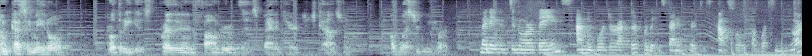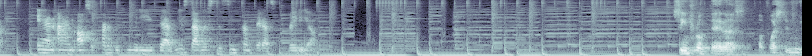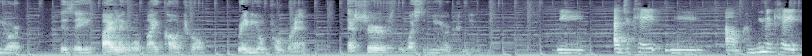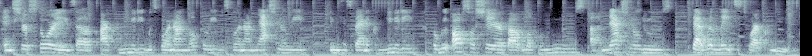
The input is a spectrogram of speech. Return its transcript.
I'm Casimiro Rodriguez, president and founder of the Hispanic Heritage Council of Western New York. My name is Dinorah Baines. I'm a board director for the Hispanic Heritage Council of Western New York, and I'm also part of the committee that reestablished the Sin Fronteras radio. Sin Fronteras of Western New York is a bilingual, bicultural radio program that serves the Western New York community. We educate, we um, communicate and share stories of our community, what's going on locally, what's going on nationally in the Hispanic community. But we also share about local news, uh, national news that relates to our community.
